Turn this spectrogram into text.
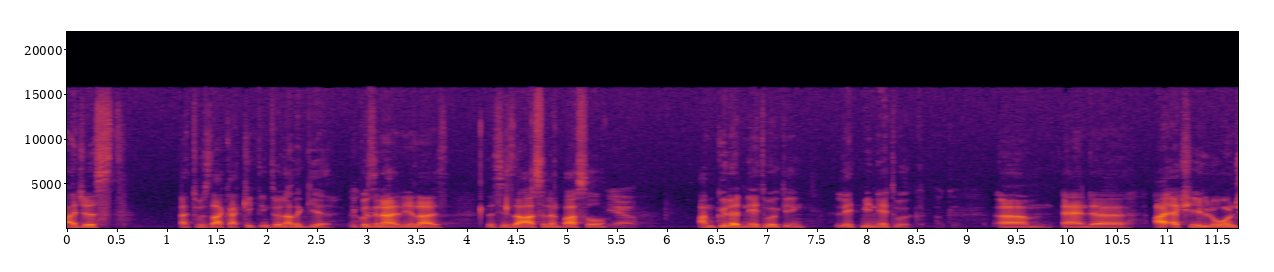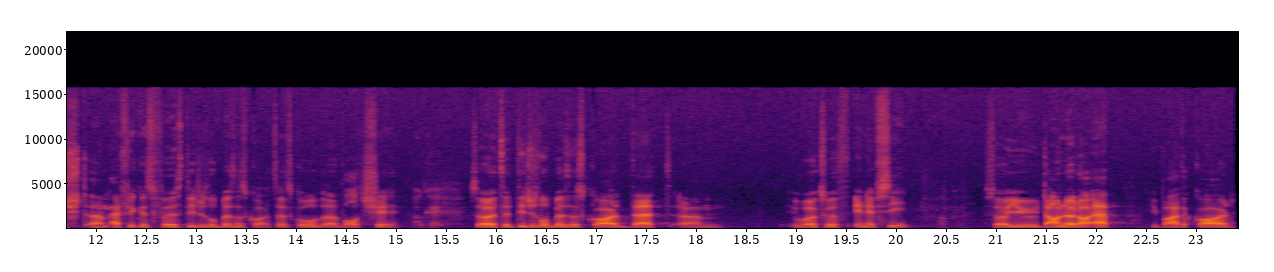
I just it was like I kicked into another gear because okay. then I realized this is the hustle and bustle. Yeah. I'm good at networking. Let me network. Okay. Um, and uh, I actually launched um, Africa's first digital business card. So it's called uh, Vault Share. Okay. So it's a digital business card that um, works with NFC. Okay. So you download our app, you buy the card,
